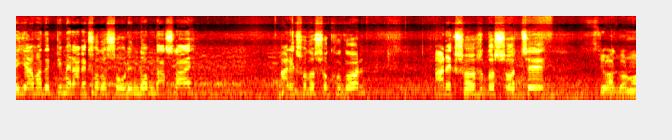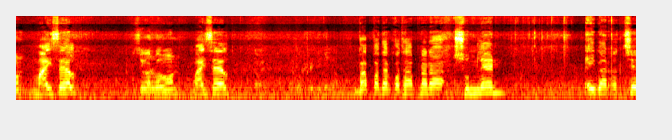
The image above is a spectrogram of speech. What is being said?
এই যে আমাদের টিমের আরেক সদস্য অরিন্দম দাস রায় আরেক সদস্য খোকন আরেক সদস্য হচ্ছে শিবাজ বর্মন। মাইসেলফ শিবাজ বর্মন। মাইসেলফ বাপ্পাদার কথা আপনারা শুনলেন। এইবার হচ্ছে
